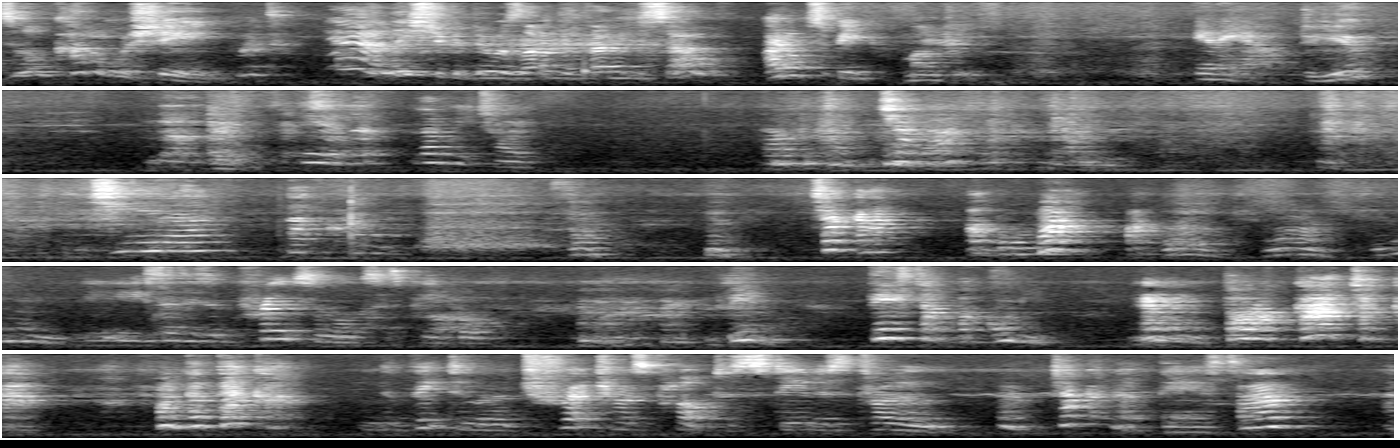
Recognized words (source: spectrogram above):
adorable. He's a little cuddle machine. What? Yeah, at least you could do is let him defend himself. I don't speak monkey. Anyhow, do you? No, I don't think Here, so. let, let me try. Um, Chaka. Gira Baku. Chaka. He, he says he's a prince amongst his people. And the victim of a treacherous plot to steal his throne.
